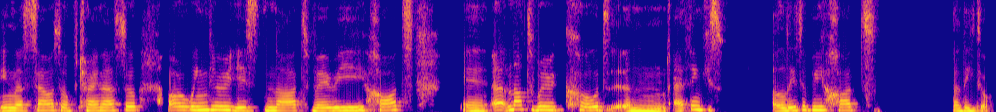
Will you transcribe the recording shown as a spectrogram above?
in the south of China. So our winter is not very hot and uh, not very cold. And I think it's a little bit hot, a little.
